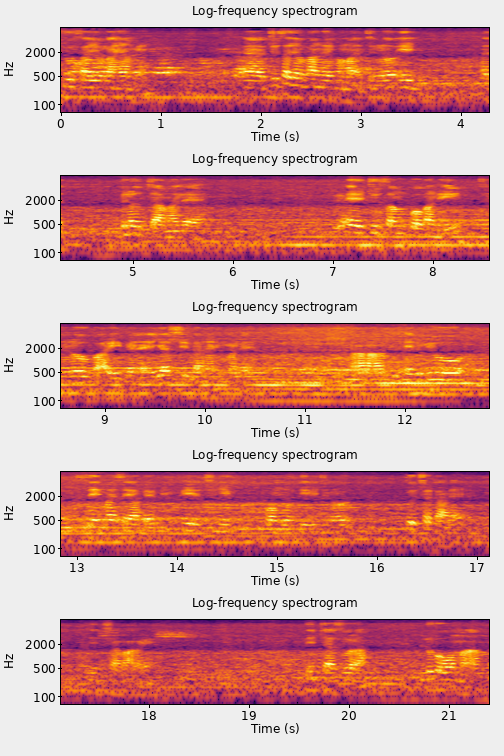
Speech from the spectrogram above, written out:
ကြိုးစားရုံကန်ရမယ်အဲကြိုးစားရုံကန်တဲ့အခါမှာကျွန်တော်အဲဘယ်လိုကြာမှလဲအဲကြိုးစားမှုပေါ်ကနေကျွန်တော်တို့ဘာတွေပြန်ရရှိလာနိုင်မှာလဲအာအဲမျိုးစေမဆရာပဲပြီးပြီးချင်းပေါ်မူတည်ကျွန်တော်တို့ချက်တာလည်းသင်ချပါပဲသင်ချဆိုတာလူဘဝမှာမ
